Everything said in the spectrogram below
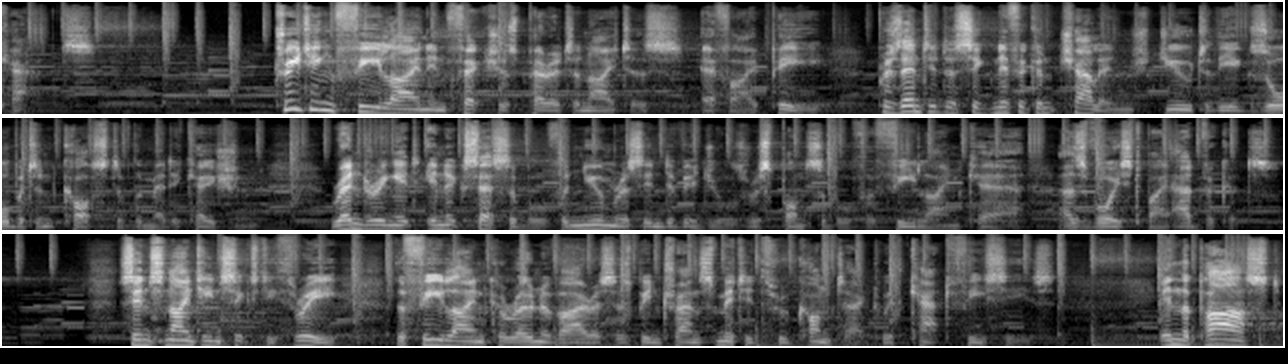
cats. Treating feline infectious peritonitis, FIP, presented a significant challenge due to the exorbitant cost of the medication, rendering it inaccessible for numerous individuals responsible for feline care, as voiced by advocates. Since 1963, the feline coronavirus has been transmitted through contact with cat feces. In the past,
